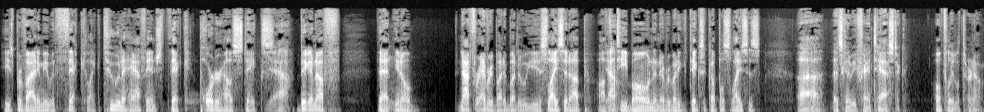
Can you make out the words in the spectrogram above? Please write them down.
He's providing me with thick, like two and a half inch thick porterhouse steaks. Yeah. Big enough that, you know, not for everybody, but you slice it up off Yeah. the T bone and everybody takes a couple slices. Uh, that's going to be fantastic. Hopefully it'll turn out.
